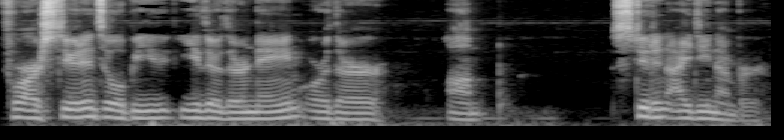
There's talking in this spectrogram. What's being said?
For our students, it will be either their name or their um, student ID number.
